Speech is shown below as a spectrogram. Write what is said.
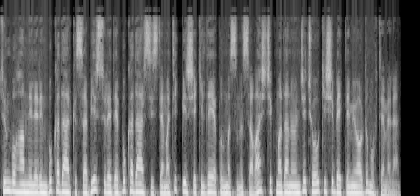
Tüm bu hamlelerin bu kadar kısa bir sürede bu kadar sistematik bir şekilde yapılmasını savaş çıkmadan önce çoğu kişi beklemiyordu muhtemelen.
